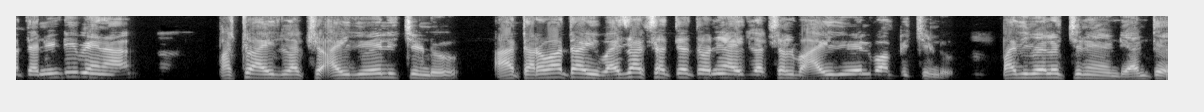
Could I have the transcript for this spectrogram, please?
అతని ఇంటికి పోయినా. ఫస్ట్ ఐదు లక్ష ఐదు వేలు ఇచ్చిండు. ఆ తర్వాత ఈ వైజాగ్ సత్యతోని ఐదు లక్షలు ఐదు వేలు పంపించిండు. పదివేలు వచ్చినాయండి అంతే.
